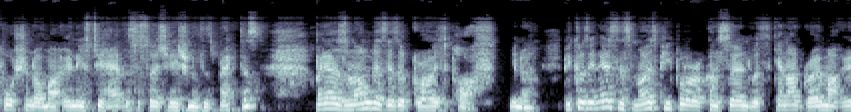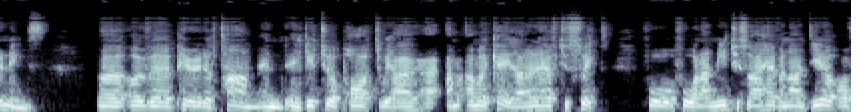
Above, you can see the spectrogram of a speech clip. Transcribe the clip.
portion of my earnings to have this association with this practice. But as long as there's a growth path, you know, because in essence, most people are concerned with can I grow my earnings uh, over a period of time and, and get to a part where I, I, I'm, I'm okay. I don't have to sweat for, for what I need to. So I have an idea of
